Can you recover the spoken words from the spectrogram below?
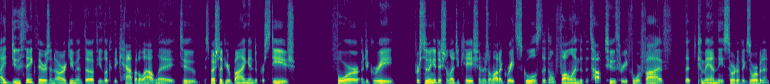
I do think there's an argument, though, if you look at the capital outlay to, especially if you're buying into prestige for a degree, pursuing additional education, there's a lot of great schools that don't fall into the top two, three, four, five that command these sort of exorbitant,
